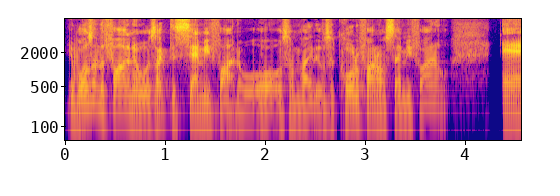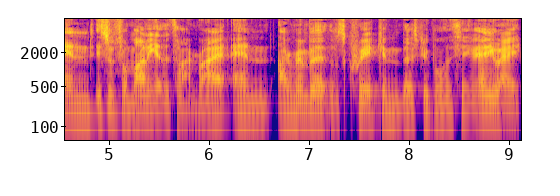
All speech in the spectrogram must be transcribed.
It wasn't the final. It was like the semifinal or, or something like that. It was a quarterfinal, semifinal, and this was for money at the time, right? And I remember it was quick and those people on the team. Anyway,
